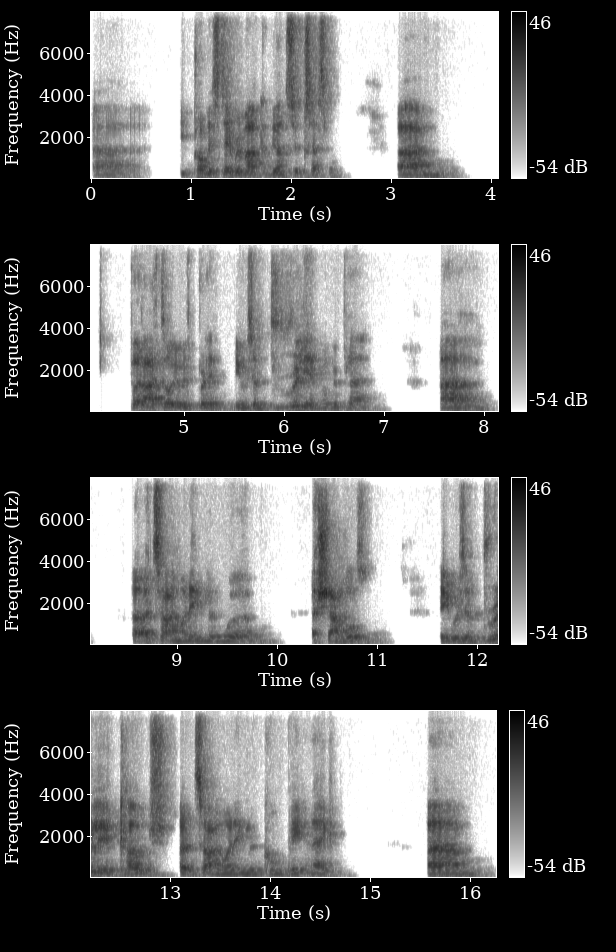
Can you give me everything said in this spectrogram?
Uh, he'd probably stay remarkably unsuccessful. Um, but I thought he was brilliant. He was a brilliant rugby player uh, at a time when England were a shambles. He was a brilliant coach at a time when England couldn't beat an egg. Um,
